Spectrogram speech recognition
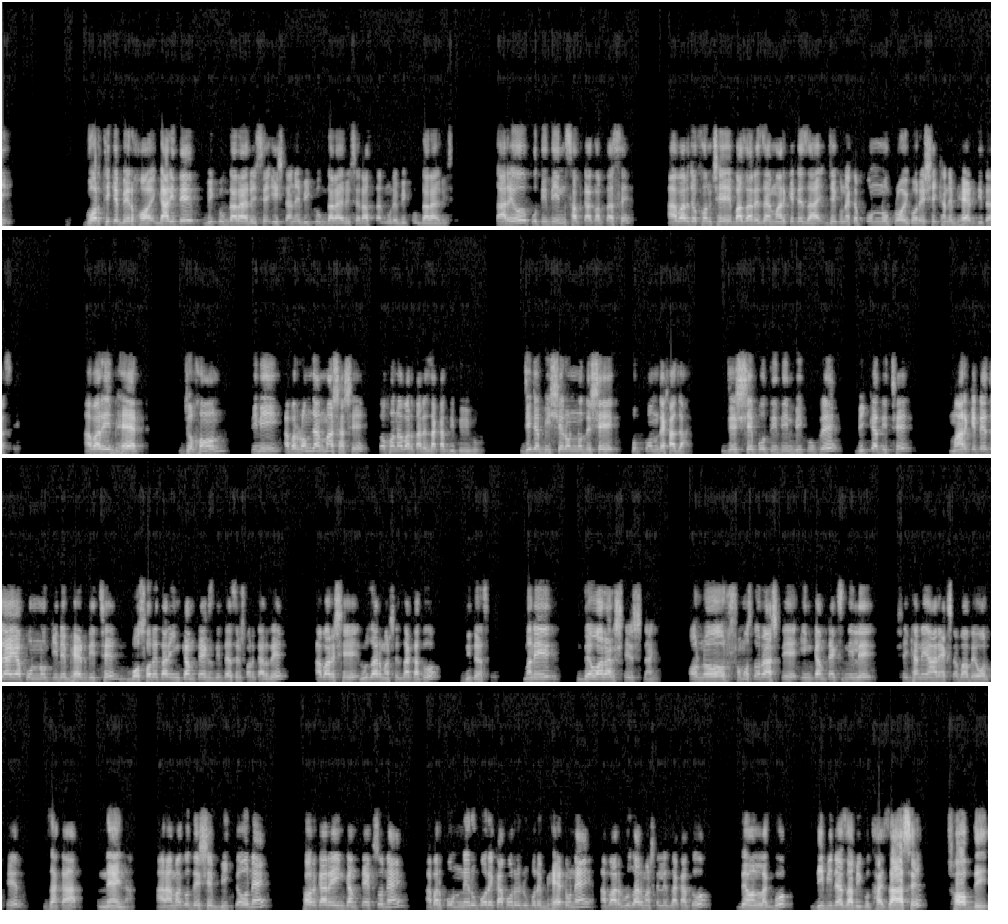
ঘর থেকে বের হয়, গাড়িতে বিক্ষুক দাঁড়ায় রয়েছে স্টানে বিক্ষুক দাঁড়ায় রয়েছে, রাস্তার মোড়ে বিক্ষুক দাঁড়ায় রয়েছে, তারেও প্রতিদিন সাদকা করতেছে। আবার যখন সে বাজারে যায় মার্কেটে যায় যে কোনো একটা পণ্য ক্রয় করে, সেখানে ভ্যাট দিতেছে। আবার এই ভ্যাট যখন তিনি আবার রমজান মাস আসে, তখন আবার তারে জাকাত দিতে হইব। যেটা বিশ্বের অন্য দেশে খুব কম দেখা যায়, যে সে প্রতিদিন ভিক্ষুকরে ভিক্ষা দিচ্ছে মার্কেটে যায় পণ্য কিনে ভ্যাট দিচ্ছে, বছরে তার ইনকাম ট্যাক্স দিতেছে সরকারে, আবার সে রোজার মাসে জাকাতও দিতেছে। মানে দেওয়ার আর শেষ নাই। অন্য সমস্ত রাষ্ট্রে ইনকাম ট্যাক্স নিলে সেখানে আর এক্সট্রা ভাবে অর্থের জাকাত নেয় না। আর আমাদের দেশে ভিক্ষাও নেয়, সরকারে ইনকাম ট্যাক্সও নেয়, আবার পণ্যের উপরে, কাপড়ের উপরে ভ্যাটও নেয়, আবার রোজার মাসালে জাকাতও দেওয়ান লাগবো। দিবি না যাবি কোথায়? যা আছে সব দেই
